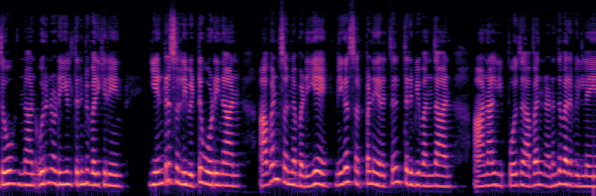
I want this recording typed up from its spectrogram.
இதோ நான் ஒரு நொடியில் திரும்பி வருகிறேன் என்று சொல்லிவிட்டு ஓடினான். அவன் சொன்னபடியே மிக சொற்ப நேரத்தில் திரும்பி வந்தான். ஆனால் இப்போது அவன் நடந்து வரவில்லை.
